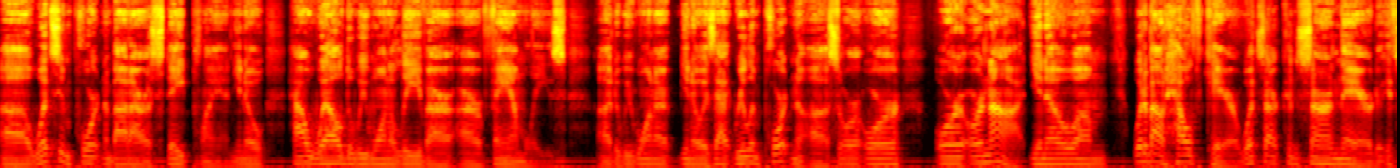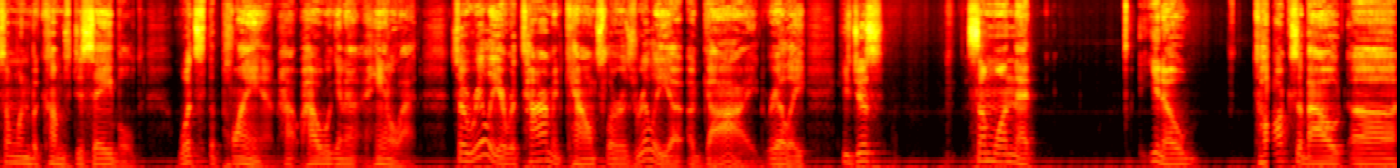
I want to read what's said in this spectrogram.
Uh, what's important about our estate plan? You know, how well do we want to leave our our families? Uh, do we want to, you know, is that real important to us, or or or or not? You know, um, what about health care? What's our concern there? If someone becomes disabled, What's the plan? How, how are we going to handle that? So, really, a retirement counselor is really a, a guide, really. He's just someone that, you know, talks about, uh,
